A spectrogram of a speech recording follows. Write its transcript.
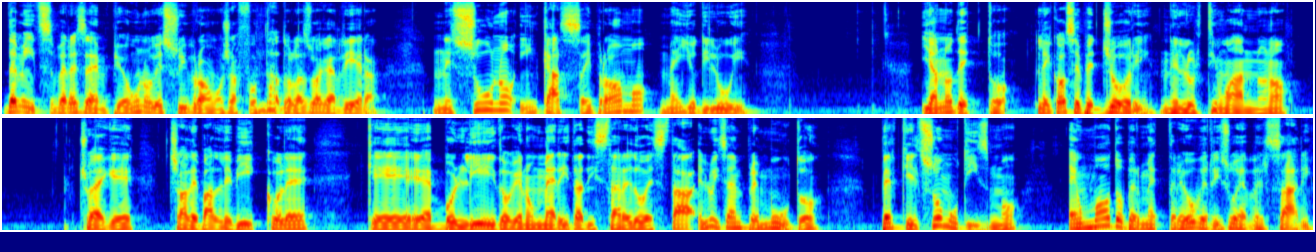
The Miz, per esempio, è uno che sui promo ci ha fondato la sua carriera. Nessuno incassa i promo meglio di lui. Gli hanno detto le cose peggiori nell'ultimo anno, no? Cioè che ha le palle piccole, che è bollito, che non merita di stare dove sta, e lui sempre muto, perché il suo mutismo è un modo per mettere over i suoi avversari.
